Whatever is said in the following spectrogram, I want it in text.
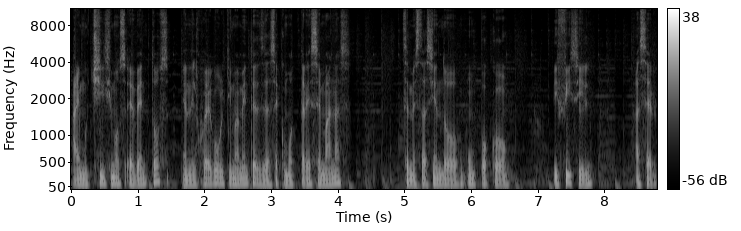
hay muchísimos eventos en el juego últimamente desde hace como tres semanas. Se me está haciendo un poco difícil hacer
